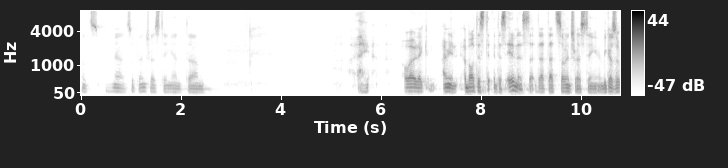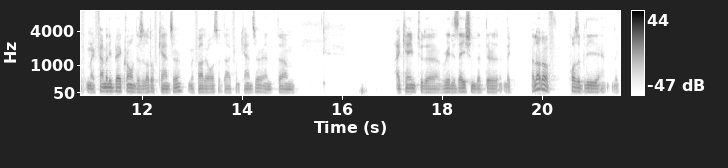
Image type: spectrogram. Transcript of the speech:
that's yeah it's super interesting and um i well like i mean about this this illness that, that that's so interesting because of my family background there's a lot of cancer my father also died from cancer and um i came to the realization that there like a lot of possibly like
